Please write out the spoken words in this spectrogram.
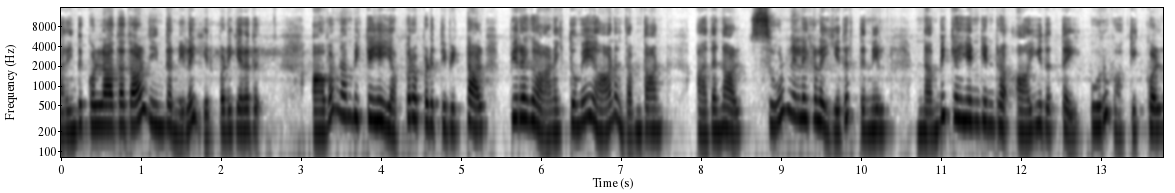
அறிந்து கொள்ளாததால் இந்த நிலை ஏற்படுகிறது. அவ நம்பிக்கையை அப்புறப்படுத்திவிட்டால் பிறகு அனைத்துமே ஆனந்தம்தான். அதனால் சூழ்நிலைகளை எதிர்த்து நில். நம்பிக்கை என்கின்ற ஆயுதத்தை உருவாக்கிக்கொள்.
